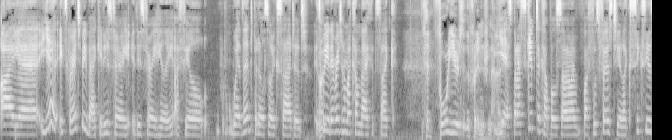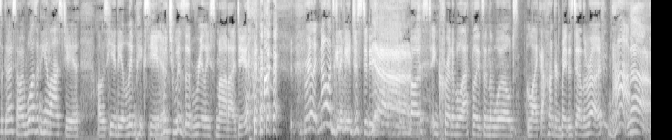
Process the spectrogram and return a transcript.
I uh, yeah, it's great to be back. It is very it is very hilly. I feel weathered, but also excited. It's Right. weird. Every time I come back, it's like You said four years at the Fringe now. yes, but I skipped a couple. So I, I was first here like six years ago. So I wasn't here last year. I was here the Olympics year, Yeah. which was a really smart idea. Really, no one's going to be interested in Yeah. the most incredible athletes in the world, like hundred meters down the road. Nah, No,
